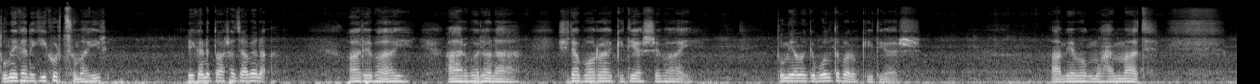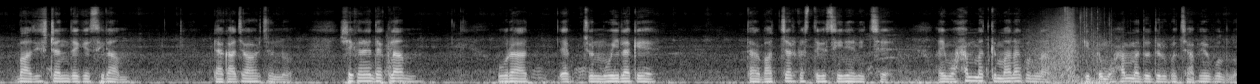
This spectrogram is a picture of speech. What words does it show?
তুমি এখানে কি করছ মাহির? এখানে তো আসা যাবে না। আরে ভাই, আর বলো না, সেটা বড় এক ইতিহাস রে ভাই। তুমি আমাকে বলতে পারো কি ইতিহাস? আমি এবং মোহাম্মদ বাস স্ট্যান্ডে গেছিলাম ঢাকা যাওয়ার জন্য। সেখানে দেখলাম ওরা একজন মহিলাকে তার বাচ্চার কাছ থেকে ছিনিয়ে নিচ্ছে। আমি মোহাম্মদকে মানা করলাম, কিন্তু মোহাম্মদ ওদের উপর চাপিয়ে বলল,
